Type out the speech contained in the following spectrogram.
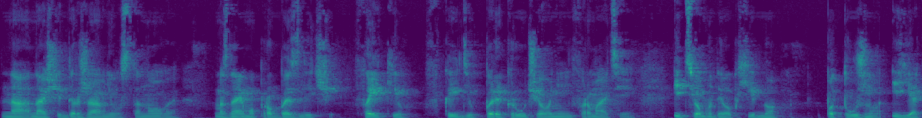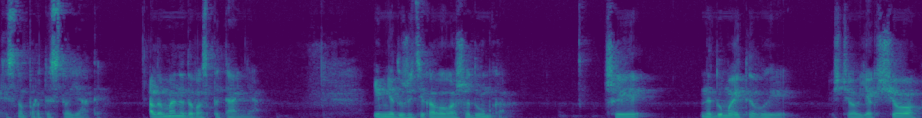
на наші державні установи. Ми знаємо про безліч фейків, вкидів, перекручування інформації, і цьому необхідно потужно і якісно протистояти. Але в мене до вас питання, і мені дуже цікава ваша думка. Чи не думаєте ви, що якщо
